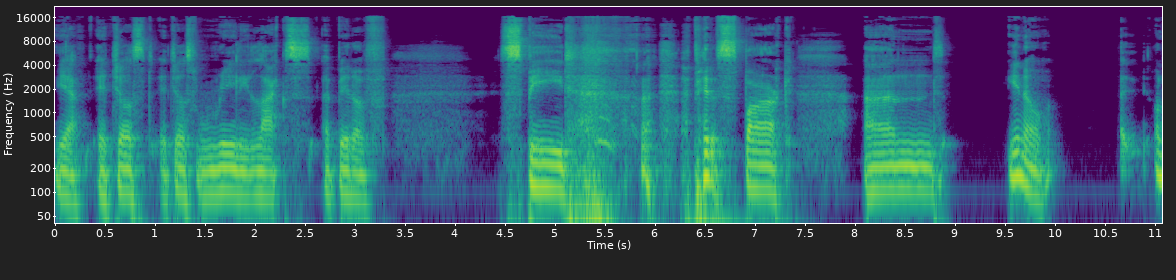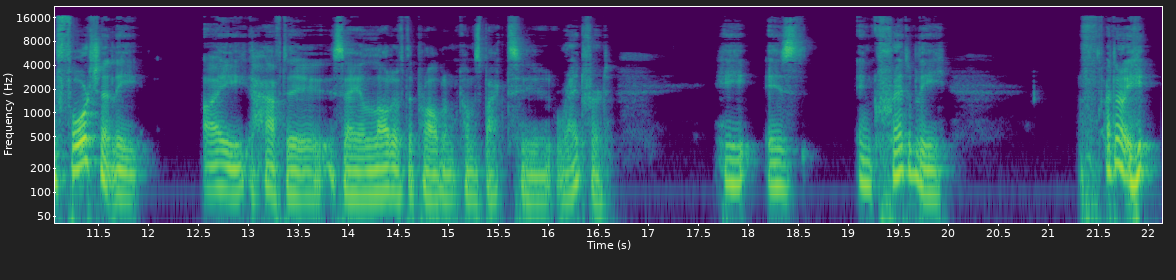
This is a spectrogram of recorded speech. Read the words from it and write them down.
yeah, it just, it just really lacks a bit of speed, a bit of spark. And, you know, unfortunately, I have to say a lot of the problem comes back to Redford. He is incredibly, I don't know, he,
